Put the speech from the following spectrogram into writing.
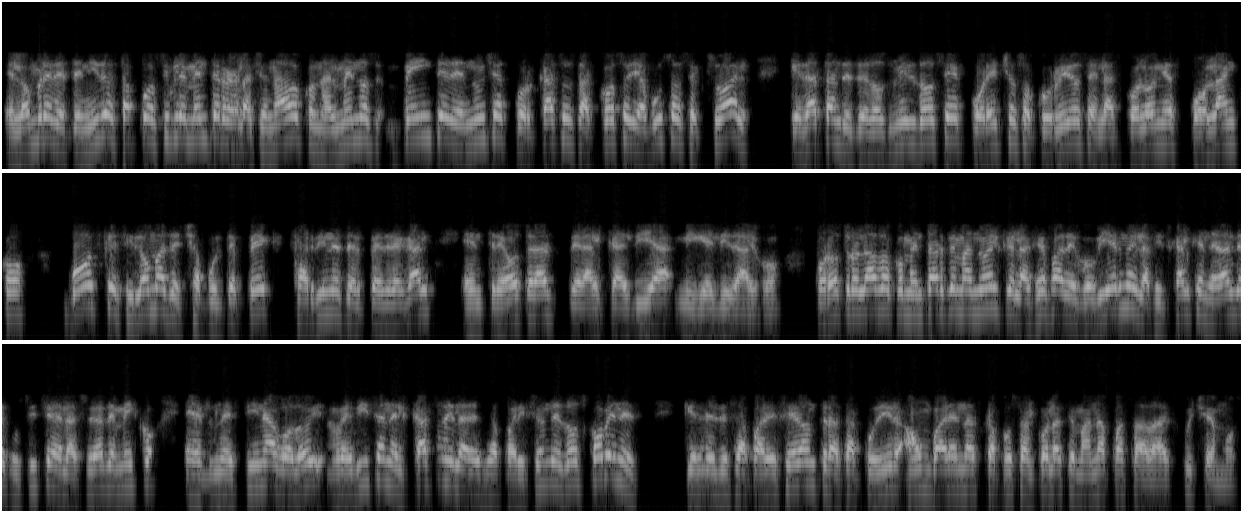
El hombre detenido está posiblemente relacionado con al menos 20 denuncias por casos de acoso y abuso sexual que datan desde 2012 por hechos ocurridos en las colonias Polanco, Bosques y Lomas de Chapultepec, Jardines del Pedregal, entre otras de la alcaldía Miguel Hidalgo. Por otro lado, comentarte, Manuel, que la jefa de gobierno y la fiscal general de justicia de la Ciudad de México, Ernestina Godoy, revisan el caso de la desaparición de dos jóvenes, quienes desaparecieron tras acudir a un bar en Azcapotzalco la semana pasada. Escuchemos.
